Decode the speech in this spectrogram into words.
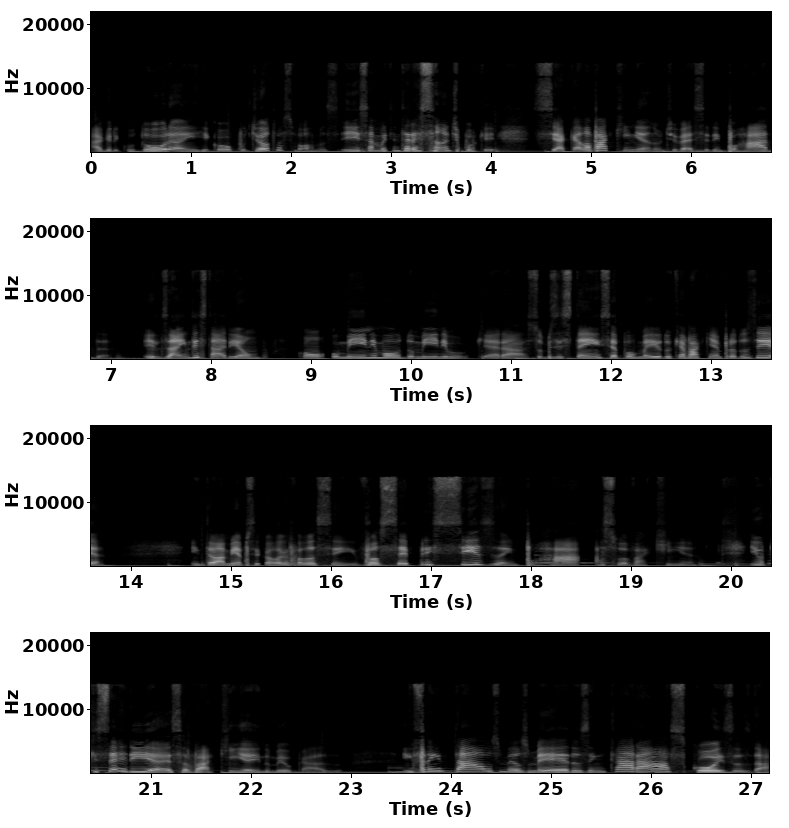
agricultura, enricou de outras formas. E isso é muito interessante porque se aquela vaquinha não tivesse sido empurrada, eles ainda estariam com o mínimo do mínimo, que era a subsistência por meio do que a vaquinha produzia. Então a minha psicóloga falou assim: você precisa empurrar a sua vaquinha. E o que seria essa vaquinha aí no meu caso? Enfrentar os meus medos, encarar as coisas da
